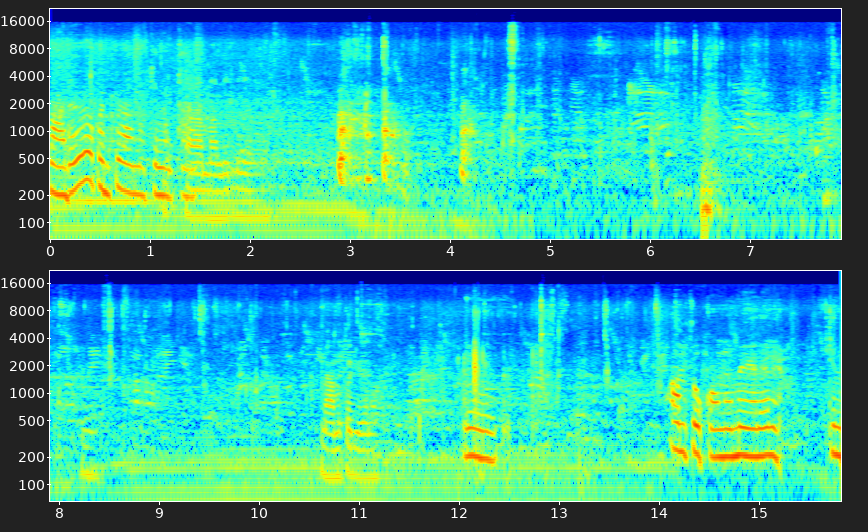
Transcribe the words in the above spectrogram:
มาเด้อเพื่อนๆมากินน้ำกัพานมาเรื่อยๆน้ำก็เยอะเนาะอืมความสุขของโนเมย์เลยเนี่ย กิน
